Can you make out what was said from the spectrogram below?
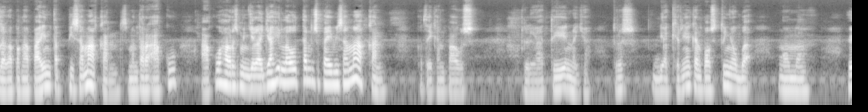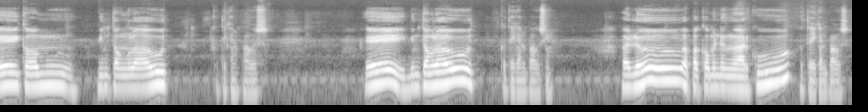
nggak ngapa-ngapain tapi bisa makan sementara aku aku harus menjelajahi lautan supaya bisa makan kata ikan paus diliatin aja terus di akhirnya ikan paus itu nyoba ngomong hei kamu bintang laut kata paus hei bintang laut kata pausnya Halo, apa kau mendengarku? Kata paus.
